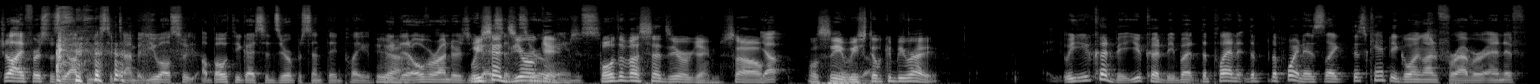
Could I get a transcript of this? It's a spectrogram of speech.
July 1st was the optimistic time, but you also uh, both you guys said zero percent they'd play. Yeah. We did over unders. We guys said zero, games. Both of us said zero games. So Yep. we'll see. We, we still could be right. Well, you could be, you could be, but the plan, the, the point is like this can't be going on forever. And if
